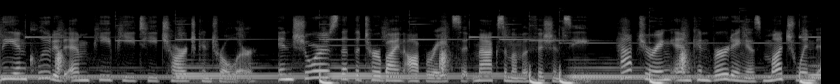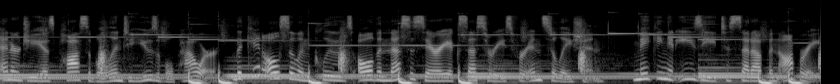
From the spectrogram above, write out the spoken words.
The included MPPT charge controller ensures that the turbine operates at maximum efficiency, capturing and converting as much wind energy as possible into usable power. The kit also includes all the necessary accessories for installation, making it easy to set up and operate.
